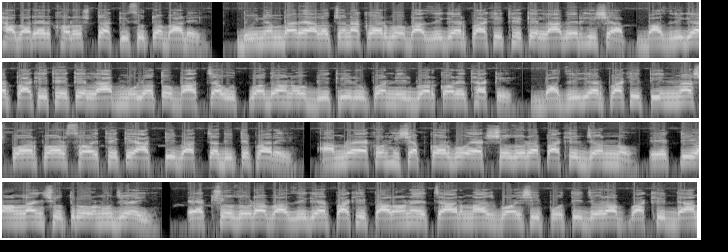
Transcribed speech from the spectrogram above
খাবারের খরচটা কিছুটা বাড়ে। দুই নম্বরে আলোচনা করব বাজরিগার পাখি থেকে লাভের হিসাব। বাজরিগার পাখি থেকে লাভ মূলত বাচ্চা উৎপাদন ও বিক্রির উপর নির্ভর করে থাকে। বাজরিগার পাখি তিন মাস পর পর ছয় থেকে আটটি বাচ্চা দিতে পারে। আমরা এখন হিসাব করব একশো জোড়া পাখির জন্য। একটি অনলাইন সূত্র অনুযায়ী একশো জোড়া বাজিগার পাখি পালনে চার মাস বয়সী প্রতি জোড়া পাখির দাম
